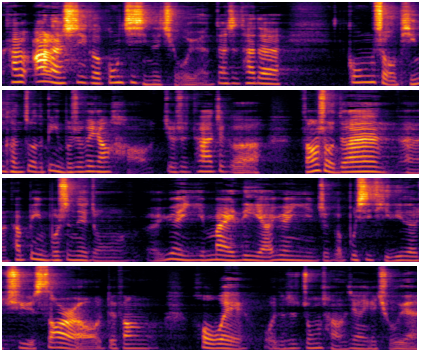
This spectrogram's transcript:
他说阿兰是一个攻击型的球员，但是他的攻守平衡做的并不是非常好，就是他这个。防守端，呃，他并不是那种呃愿意卖力啊，愿意这个不惜体力的去骚扰对方后卫或者是中场的这样一个球员。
